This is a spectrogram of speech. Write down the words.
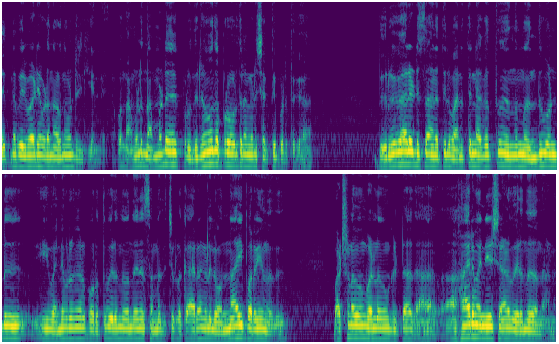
യത്ന പരിപാടി അവിടെ നടന്നുകൊണ്ടിരിക്കുകയല്ലേ? അപ്പോൾ നമ്മൾ നമ്മുടെ പ്രതിരോധ പ്രവർത്തനങ്ങൾ ശക്തിപ്പെടുത്തുക. ദീർഘകാലാടിസ്ഥാനത്തിൽ വനത്തിനകത്ത് നിന്നും എന്തുകൊണ്ട് ഈ വന്യമൃഗങ്ങൾ പുറത്തു വരുന്നു എന്നതിനെ സംബന്ധിച്ചുള്ള കാരണങ്ങളിൽ ഒന്നായി പറയുന്നത് ഭക്ഷണവും വെള്ളവും കിട്ടാതെ ആഹാരം അന്വേഷിച്ചാണ് വരുന്നതെന്നാണ്.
